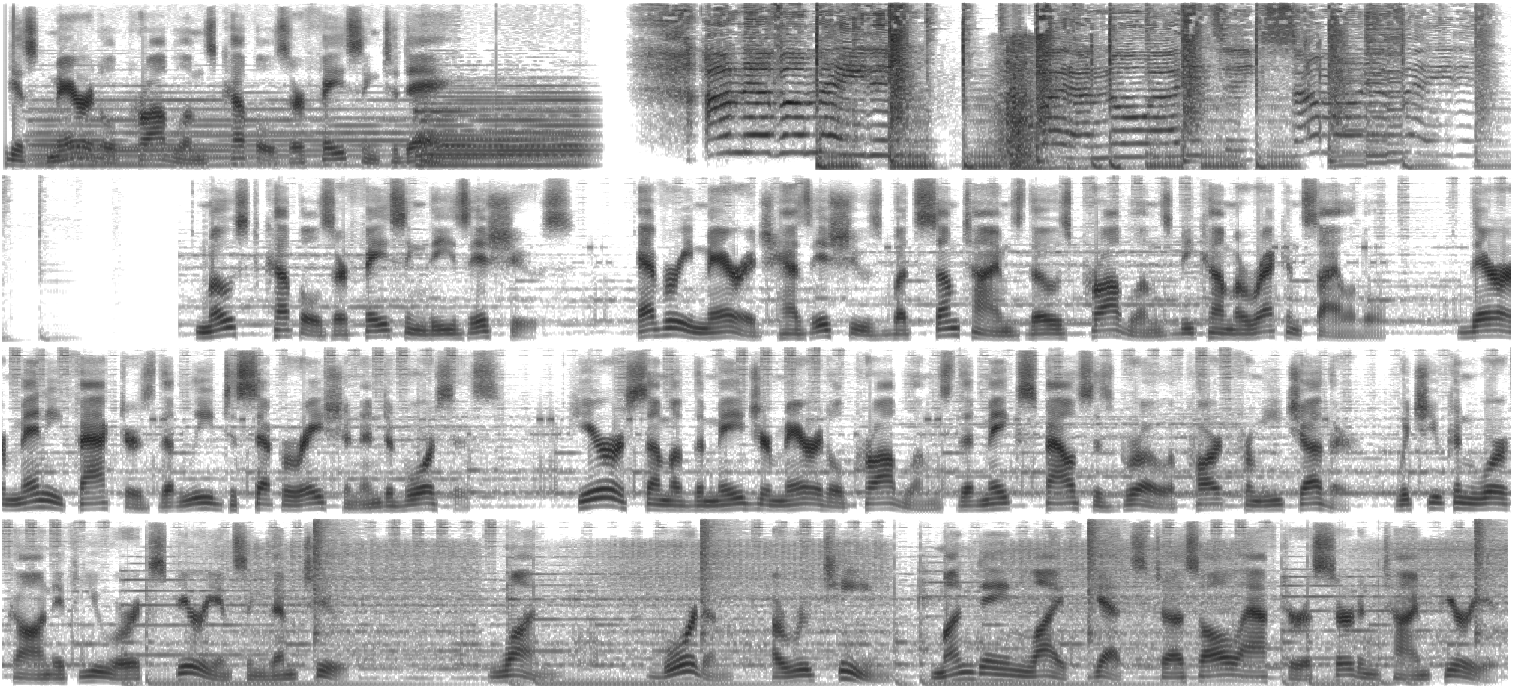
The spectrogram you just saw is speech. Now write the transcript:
biggest marital problems couples are facing today. I never made it, but I know what it takes. Someone invaded. Most couples are facing these issues. Every marriage has issues, but sometimes those problems become irreconcilable. There are many factors that lead to separation and divorces. Here are some of the major marital problems that make spouses grow apart from each other, which you can work on if you are experiencing them too. 1. Boredom. A routine, mundane life gets to us all after a certain time period.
